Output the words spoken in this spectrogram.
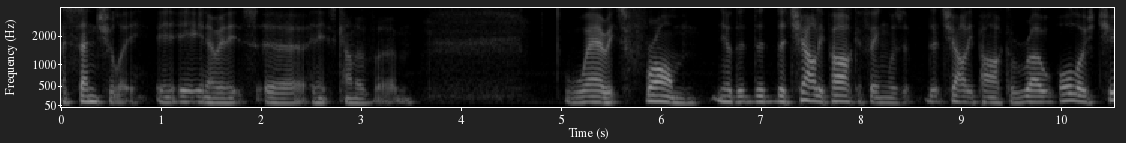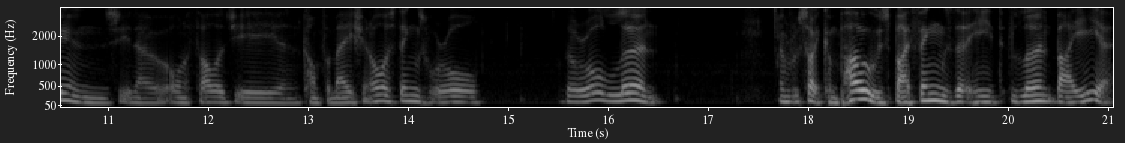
essentially. you know, in its uh, in its kind of um, where it's from. You know, the, the, the Charlie Parker thing was that Charlie Parker wrote all those tunes. You know, ornithology and confirmation. All those things were all they were all learnt. Sorry, composed by things that he'd learnt by ear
